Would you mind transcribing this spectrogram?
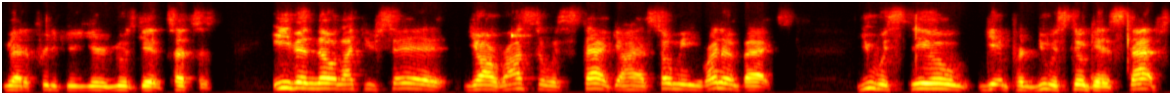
you had a pretty good year. You was getting touches, even though, like you said, y'all roster was stacked. Y'all had so many running backs you was still getting you was still getting snaps,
